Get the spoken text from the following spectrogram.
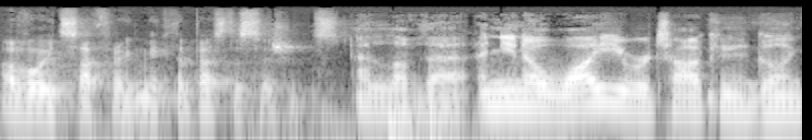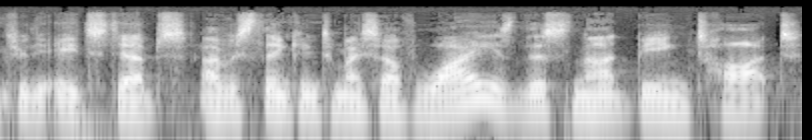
avoid suffering, make the best decisions. I love that. And you know, while you were talking and going through the eight steps, I was thinking to myself, why is this not being taught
